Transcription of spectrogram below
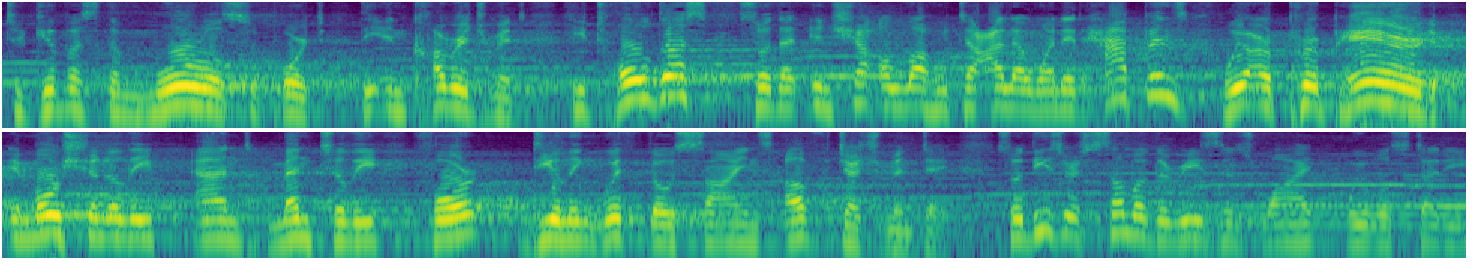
to give us the moral support, the encouragement. He told us so that insha'Allah ta'ala when it happens, we are prepared emotionally and mentally for dealing with those signs of Judgment Day. So these are some of the reasons why we will study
